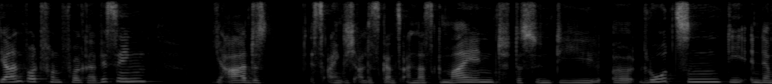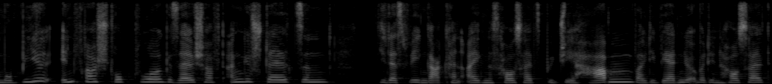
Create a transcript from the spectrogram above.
Die Antwort von Volker Wissing, ja, das ist eigentlich alles ganz anders gemeint. Das sind die äh, Lotsen, die in der Mobilinfrastrukturgesellschaft angestellt sind die deswegen gar kein eigenes Haushaltsbudget haben, weil die werden ja über den Haushalt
